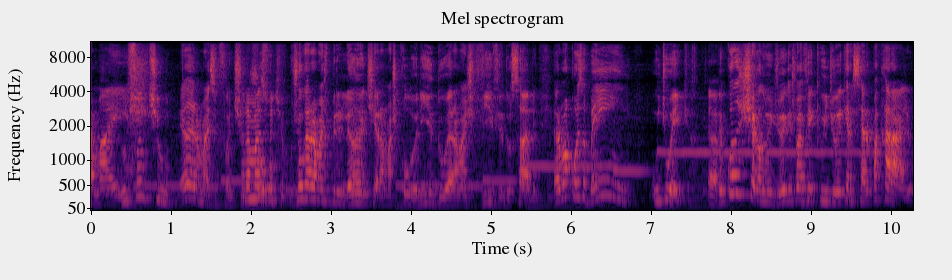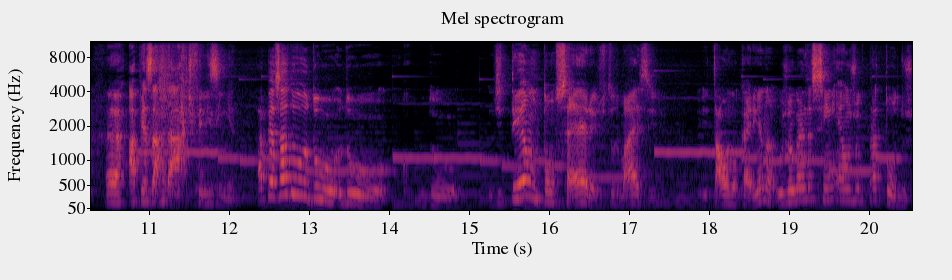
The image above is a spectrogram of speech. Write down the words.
era mais. infantil. Ela era mais infantil. Era o mais jogo, infantil. O jogo era mais brilhante, era mais colorido, era mais vívido, sabe? Era uma coisa bem. Wind Waker. É. Depois quando a gente chegar no Wind Waker, a gente vai ver que o Wind Waker é sério pra caralho. É. Apesar da arte felizinha. Apesar do, do, do, do- de ter um tom sério e tudo mais e, e tal no Ocarina, o jogo ainda assim é um jogo pra todos.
